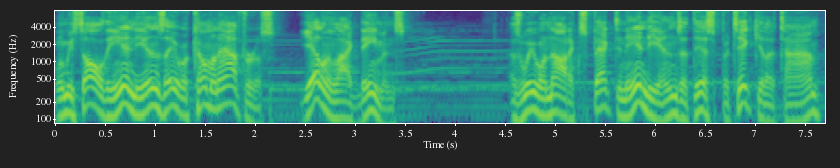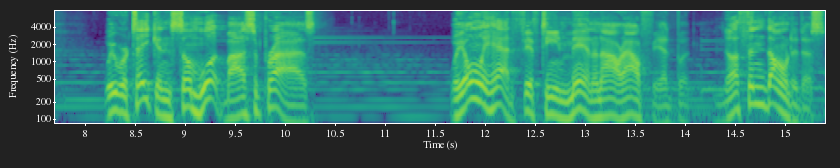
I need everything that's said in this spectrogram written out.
When we saw the Indians, they were coming after us, yelling like demons. As we were not expecting Indians at this particular time, we were taken somewhat by surprise. We only had 15 men in our outfit, but nothing daunted us.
